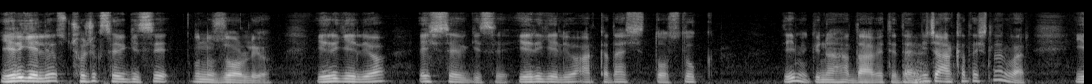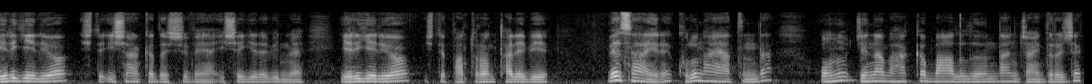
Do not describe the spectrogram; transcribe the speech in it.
Yeri geliyor çocuk sevgisi bunu zorluyor. Yeri geliyor eş sevgisi, yeri geliyor arkadaş, dostluk değil mi? Günaha davet eden Evet. nice arkadaşlar var. Yeri geliyor işte iş arkadaşı veya işe girebilme, yeri geliyor işte patron talebi vesaire kulun hayatında onu Cenab-ı Hakk'a bağlılığından caydıracak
